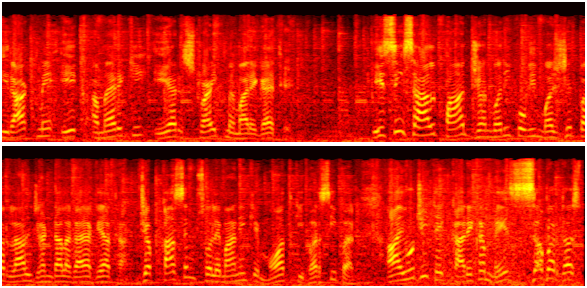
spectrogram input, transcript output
इराक में एक अमेरिकी एयर स्ट्राइक में मारे गए थे। इसी साल 5 जनवरी को भी मस्जिद पर लाल झंडा लगाया गया था, जब कासिम सुलेमानी के मौत की बरसी पर आयोजित एक कार्यक्रम में ज़बरदस्त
